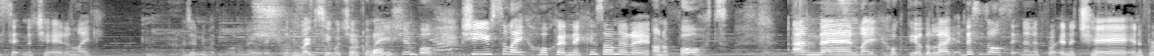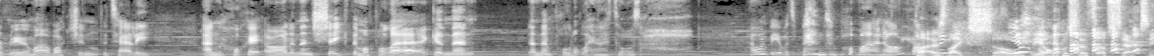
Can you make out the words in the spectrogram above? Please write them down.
sit in a chair and like, I don't know whether you want to know this, there might be too much Oh, information, but she used to like hook her knickers on her uh, on a foot. And then like hook the other leg. This is all sitting in a fr- in a chair in a front room while watching the telly, and hook it on and then shake them up a leg and then and then pull them up. Like and I thought, oh, I to be able to bend and put mine on. That is like so the opposite of sexy,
